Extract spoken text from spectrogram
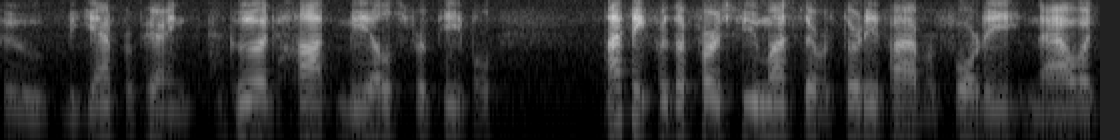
who began preparing good hot meals for people. I think for the first few months there were 35 or 40. Now it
